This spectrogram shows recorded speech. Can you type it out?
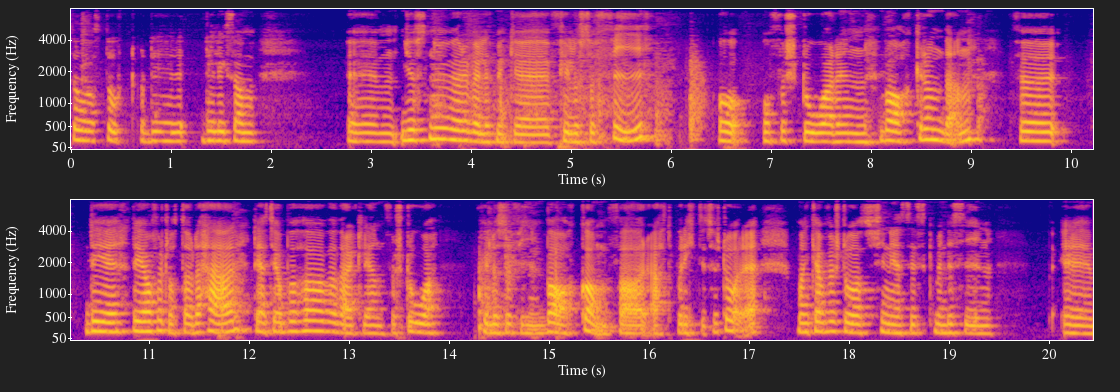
Det är så stort och det, det är liksom ehm, just nu är det väldigt mycket filosofi och, och förstå den bakgrunden. För det, det jag har förstått av det här, det är att jag behöver verkligen förstå filosofin bakom för att på riktigt förstå det. Man kan förstå att kinesisk medicin eh,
